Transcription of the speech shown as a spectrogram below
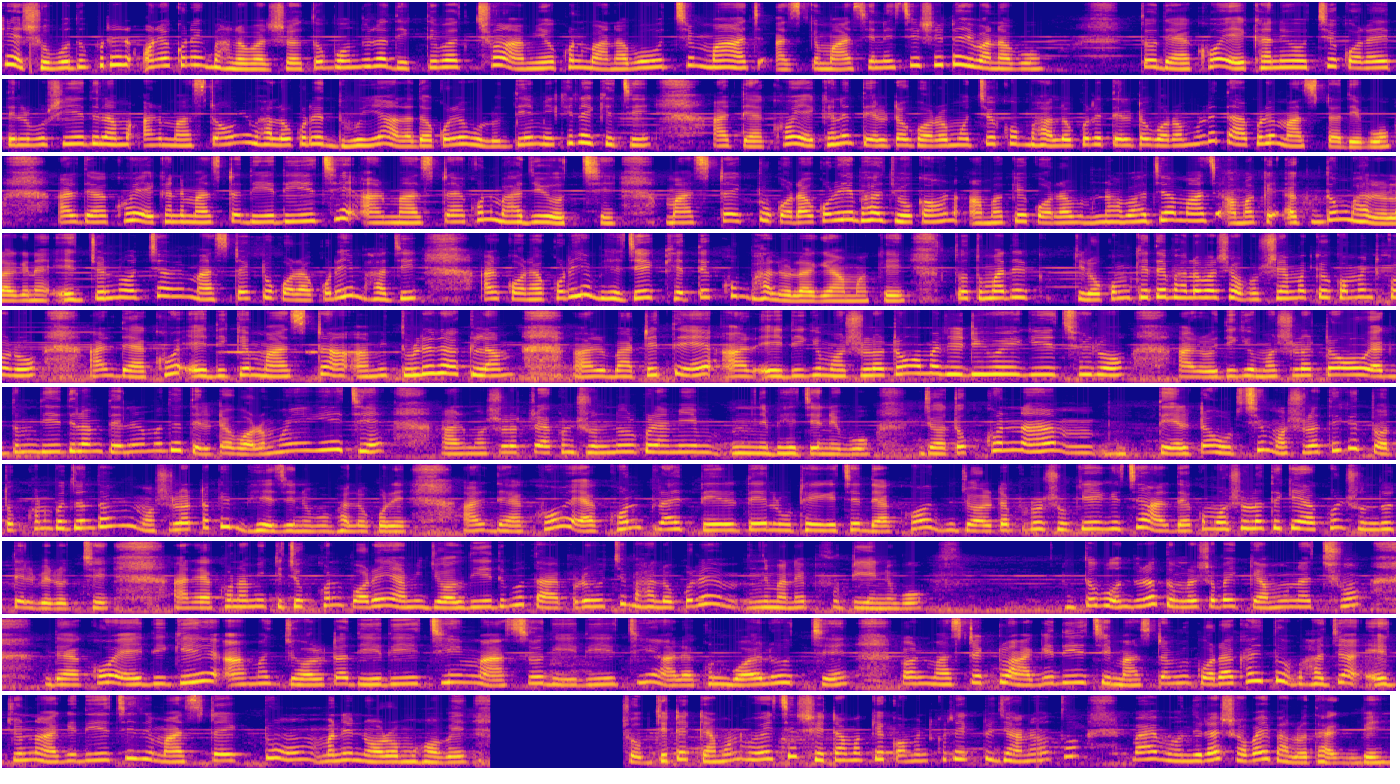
কে? শুভ দুপুরের অনেক অনেক ভালোবাসা। তো বন্ধুরা দেখতে পাচ্ছ, আমি এখন বানাবো হচ্ছে মাছ। আজকে মাছ এনেছি, সেটাই বানাবো। তো দেখো, এখানে হচ্ছে কড়াইয়ে তেল বসিয়ে দিলাম আর মাছটাও আমি ভালো করে ধুয়ে আলাদা করে হলুদ দিয়ে মেখে রেখেছি। আর দেখো, এখানে তেলটা গরম হচ্ছে, খুব ভালো করে তেলটা গরম হলে তারপরে মাছটা দেব। আর দেখো, এখানে মাছটা দিয়ে দিয়েছি আর মাছটা এখন ভাজি হচ্ছে। মাছটা একটু কড়া করেই ভাজবো, কারণ আমাকে কড়া না ভাজা মাছ আমাকে একদম ভালো লাগে না। এর জন্য হচ্ছে আমি মাছটা একটু কড়া করেই ভাজি আর কড়া করেই ভেজে খেতে খুব ভালো লাগে আমাকে। তো তোমাদের কীরকম খেতে ভালোবাসে অবশ্যই আমাকে কমেন্ট করো। আর দেখো এদিকে মাছটা আমি তুলে রাখলাম। আর বাটিতে আর এইদিকে মশলাটাও আমার রেডি হয়ে গিয়েছিল। আর ওইদিকে মশলাটাও একদম দিয়ে দিলাম তেলের মধ্যে, তেলটা গরম হয়ে গিয়েছে। আর মশলাটা এখন সুন্দর করে আমি ভেজে নেব। যতক্ষণ না তেলটা উঠছে মশলা থেকে, ততক্ষণ পর্যন্ত আমি মশলাটাকে ভেজে নেব ভালো করে। আর দেখো, এখন প্রায় তেল তেল উঠে গেছে। দেখো, জলটা পুরো শুকিয়ে গেছে। আর দেখো, মশলা থেকে এখন সুন্দর তেল বেরোচ্ছে। আর এখন আমি কিছুক্ষণ পরেই আমি জল দিয়ে দেবো। তারপরে হচ্ছে ভালো করে মানে ফুটিয়ে নেব। তো বন্ধুরা, তোমরা সবাই কেমন আছো? দেখো, এইদিকে আমার জলটা দিয়ে দিয়েছি, মাছও দিয়ে দিয়েছি, আর এখন বয়েল হচ্ছে। কারণ মাছটা একটু আগে দিয়েছি, মাছটা আমি করা খাই তো ভাজা, এর জন্য আগে দিয়েছি যে মাছটা একটু মানে নরম হবে। সবজিটা কেমন হয়েছে সেটা আমাকে কমেন্ট করে একটু জানাও তো। বাই বন্ধুরা, সবাই ভালো থাকবে।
